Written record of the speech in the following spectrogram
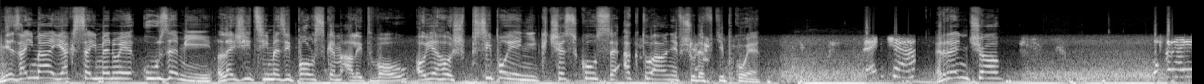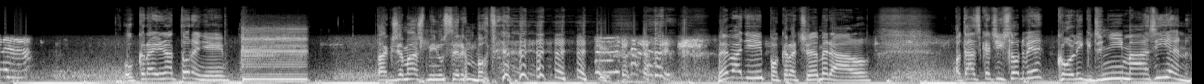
Mě zajímá, jak se jmenuje území ležící mezi Polskem a Litvou, o jehož připojení k Česku se aktuálně všude vtipkuje. Renča, Renčo, Ukrajina, Ukrajina to není. Takže máš minus jeden bod. Nevadí, pokračujeme dál. Otázka číslo dvě. Kolik dní má říjen?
